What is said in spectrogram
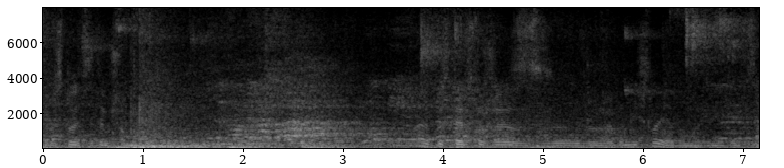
користуються тим, що мають. Якось вже, з, вже, вже б не йшли, я думаю, тому тут все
